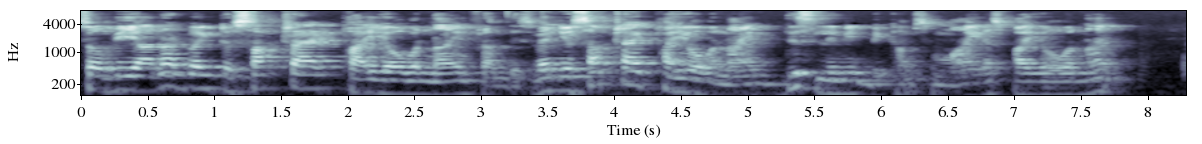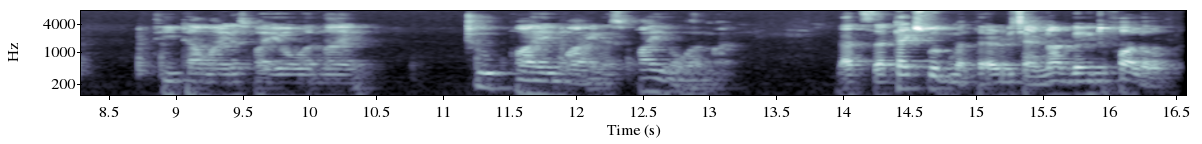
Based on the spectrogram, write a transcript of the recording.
So we are not going to subtract pi over 9 from this. When you subtract pi over 9, this limit becomes minus pi over 9. Theta minus pi over 9. 2 pi minus pi over 9. That's the textbook method which I am not going to follow.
